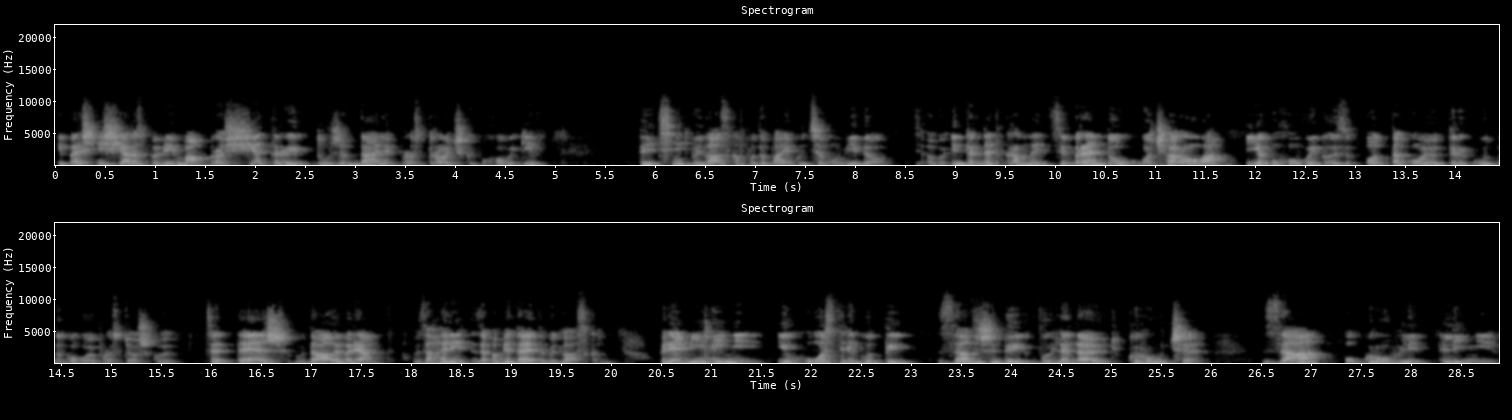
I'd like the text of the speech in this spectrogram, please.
І перш ніж я розповім вам про ще три дуже вдалі прострочки пуховиків, тицніть, будь ласка, вподобайку цьому відео. В інтернет-крамниці бренду Бочарова є пуховик з от такою трикутниковою простяжкою. Це теж вдалий варіант. Взагалі, запам'ятайте, будь ласка, прямі лінії і гострі кути завжди виглядають круче за округлі лінії.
